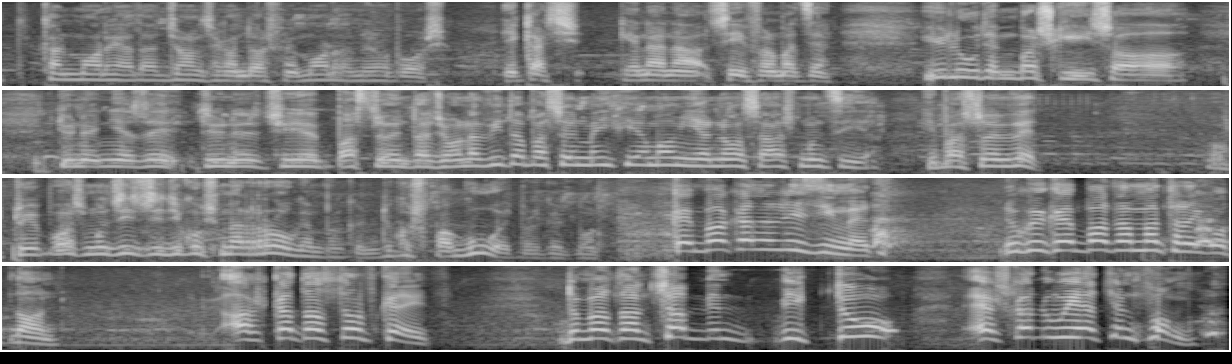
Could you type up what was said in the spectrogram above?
ata kanë marrë ata gjanë që kanë dashë me marrë dhe mirë poshë. Kaq kena na si informacion. I lutem bashkisë Atyne njerëzve, atyne që e pastrojnë këto gjana, t'vijnë t'pastrojnë me i fjalë ma mirë, nëse ashtë mundësia. I pastrojnë vetë. Po tuj pas mundësi që dikush merr rrogën për këtë, dikush paguhet për këtë punë. Kanë ba kanalizimet, nuk i kanë ba tamam n'rregull nënë. Ashtë katastrofë krejtë. Do me thënë qe këtu e shkon uji që në fungë.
